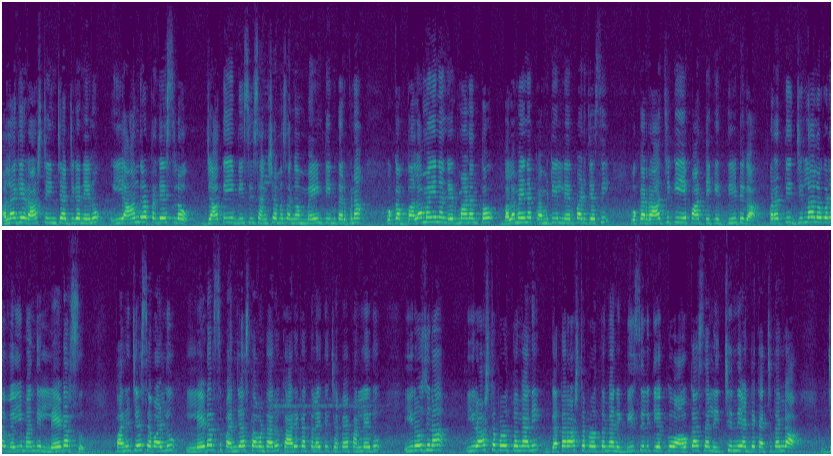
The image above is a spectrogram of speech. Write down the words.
అలాగే రాష్ట్ర ఇన్ఛార్జిగా నేను ఈ ఆంధ్రప్రదేశ్లో జాతీయ బీసీ సంక్షేమ సంఘం మెయిన్ టీం తరపున ఒక బలమైన నిర్మాణంతో బలమైన కమిటీలను ఏర్పాటు చేసి ఒక రాజకీయ పార్టీకి ధీటుగా ప్రతి జిల్లాలో కూడా వెయ్యి మంది లీడర్స్ పనిచేసే వాళ్ళు లీడర్స్ పనిచేస్తూ ఉంటారు. కార్యకర్తలు అయితే చెప్పే పని లేదు. ఈ రోజున ఈ రాష్ట్ర ప్రభుత్వం కానీ గత రాష్ట్ర ప్రభుత్వం కానీ బీసీలకి ఎక్కువ అవకాశాలు ఇచ్చింది అంటే ఖచ్చితంగా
